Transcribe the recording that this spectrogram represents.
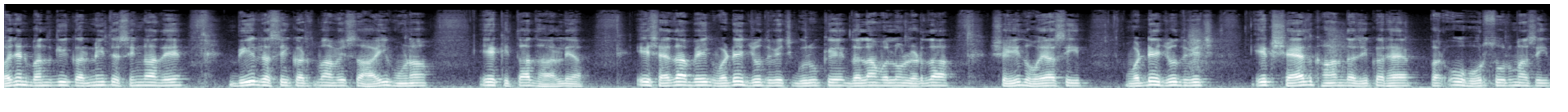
ਭਜਨ ਬੰਦਗੀ ਕਰਨੀ ਤੇ ਸਿੰਘਾਂ ਦੇ ਵੀਰ ਰਸੀ ਕਰਤਬਾਂ ਵਿੱਚ ਸਹਾਈ ਹੋਣਾ, ਇਹ ਕੀਤਾ ਧਾਰ ਲਿਆ। ਇਹ ਸੈਦਾ ਬੇਗ ਵੱਡੇ ਯੁੱਧ ਵਿੱਚ ਗੁਰੂ ਕੇ ਦਲਾਂ ਵੱਲੋਂ ਲੜਦਾ ਸ਼ਹੀਦ ਹੋਇਆ ਸੀ। ਵੱਡੇ ਯੁੱਧ ਵਿੱਚ ਇੱਕ ਸ਼ੈਦ ਖਾਨ ਦਾ ਜ਼ਿਕਰ ਹੈ, ਪਰ ਉਹ ਹੋਰ ਸੂਰਮਾ ਸੀ।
